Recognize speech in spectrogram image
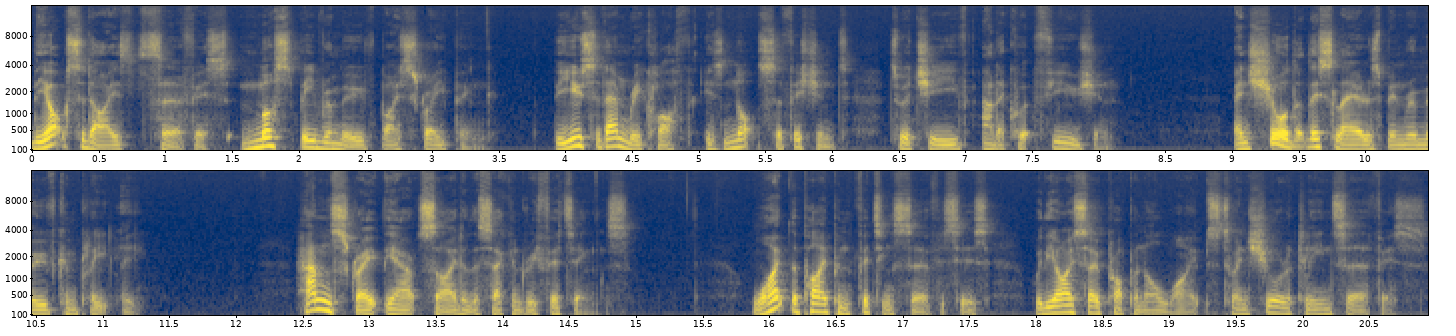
The oxidized surface must be removed by scraping. The use of emery cloth is not sufficient to achieve adequate fusion. Ensure that this layer has been removed completely. Hand scrape the outside of the secondary fittings. Wipe the pipe and fitting surfaces with the isopropanol wipes to ensure a clean surface.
